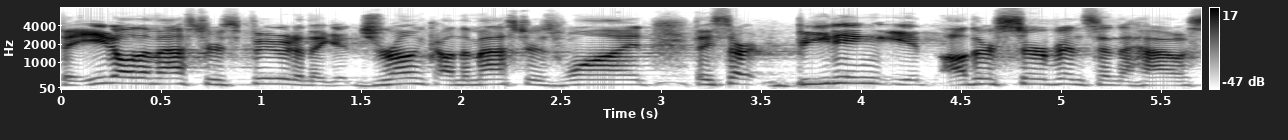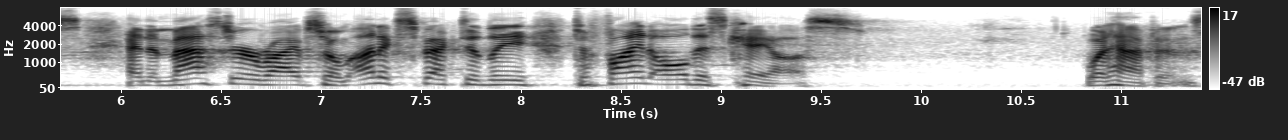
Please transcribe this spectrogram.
they eat all the master's food and they get drunk on the master's wine. They start beating other servants in the house, and the master arrives home unexpectedly to find all this chaos. What happens?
